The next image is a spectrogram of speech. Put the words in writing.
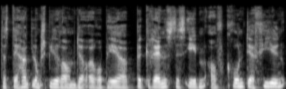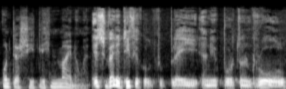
dass der Handlungsspielraum der Europäer begrenzt ist, eben aufgrund der vielen unterschiedlichen Meinungen. It's very difficult to play an important role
